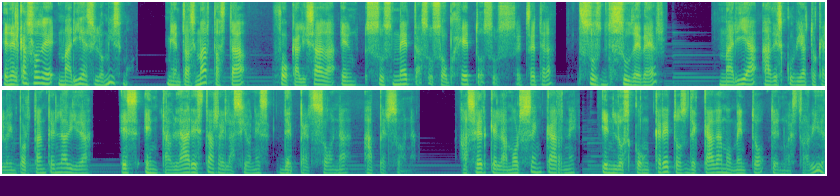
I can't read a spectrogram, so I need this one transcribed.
En el caso de María es lo mismo. Mientras Marta está focalizada en sus metas, sus objetos, sus etcétera, su deber, María ha descubierto que lo importante en la vida es entablar estas relaciones de persona a persona, hacer que el amor se encarne en los concretos de cada momento de nuestra vida.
